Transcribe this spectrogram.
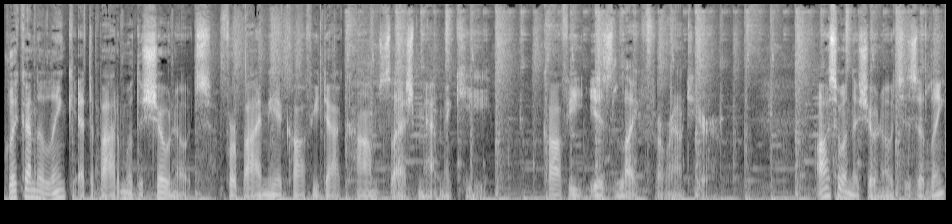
Click on the link at the bottom of the show notes for buymeacoffee.com slash Matt McKee. Coffee is life around here. Also in the show notes is a link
